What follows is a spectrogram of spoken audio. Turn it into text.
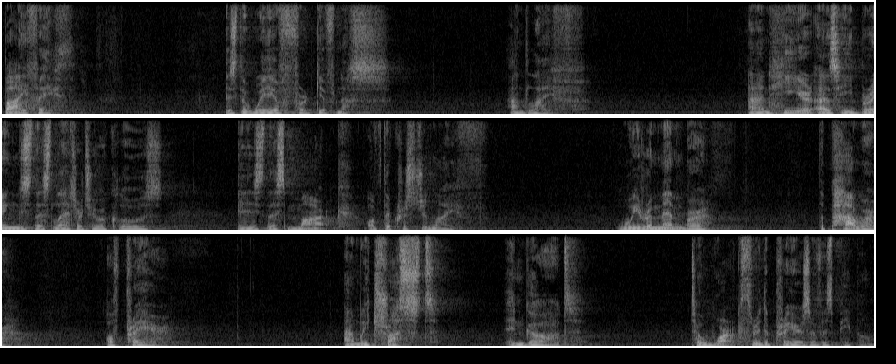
by faith is the way of forgiveness and life. And here, as he brings this letter to a close, is this mark of the Christian life. We remember the power of prayer and we trust in God to work through the prayers of his people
